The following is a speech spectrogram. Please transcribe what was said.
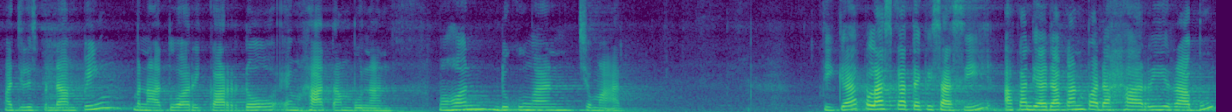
Majelis pendamping Penatua Ricardo MH Tambunan. Mohon dukungan jemaat. Tiga kelas katekisasi akan diadakan pada hari Rabu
